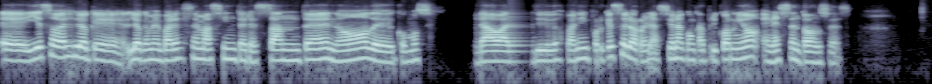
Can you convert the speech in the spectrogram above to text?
Eh, y eso es lo que, lo que me parece más interesante, ¿no? De cómo se el por qué se lo relaciona con Capricornio en ese entonces.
